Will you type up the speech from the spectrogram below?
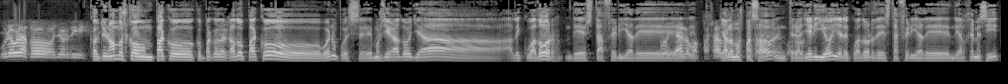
Un abrazo, Jordi. Continuamos con Paco, con Paco Delgado. Paco, bueno, pues hemos llegado ya al Ecuador de esta feria de... ya lo hemos pasado. Ya lo hemos pasado, entre ayer y hoy, el Ecuador de esta feria de, de Algemesí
